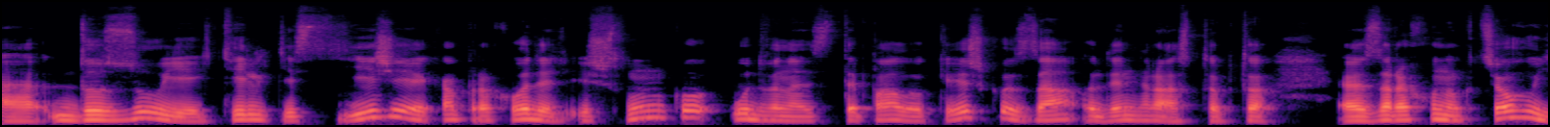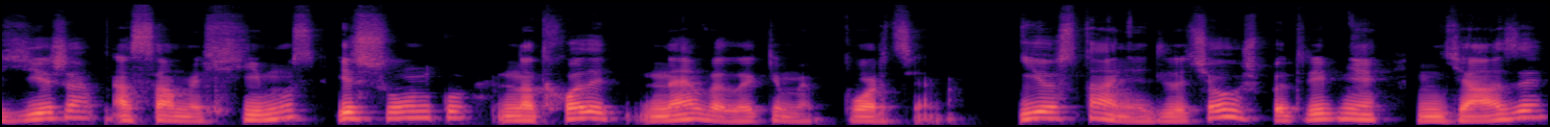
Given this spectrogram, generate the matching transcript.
е, дозує кількість їжі, яка проходить із шлунку у 12-палу кишку за один раз. Тобто, е, за рахунок цього їжа, а саме хімус із шлунку, надходить невеликими порціями. І останнє, для чого ж потрібні м'язи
